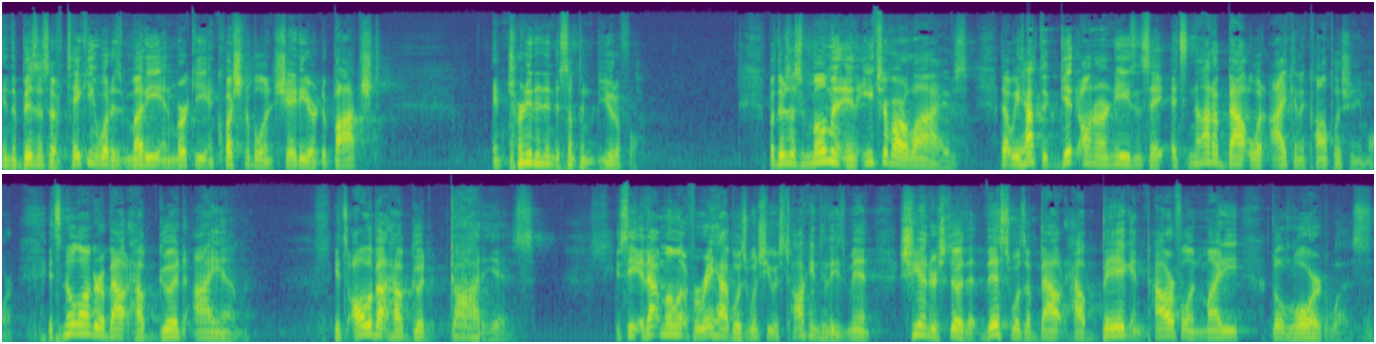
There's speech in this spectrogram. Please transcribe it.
in the business of taking what is muddy and murky and questionable and shady or debauched and turning it into something beautiful. But there's this moment in each of our lives that we have to get on our knees and say, it's not about what I can accomplish anymore. It's no longer about how good I am. It's all about how good God is. You see, that moment for Rahab was when she was talking to these men. She understood that this was about how big and powerful and mighty the Lord was.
